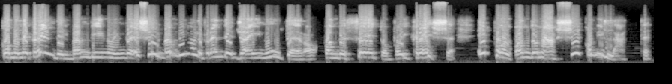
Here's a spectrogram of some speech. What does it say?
Come le prende il bambino invece? Il bambino le prende già in utero, quando è feto, poi cresce e poi quando nasce con il latte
